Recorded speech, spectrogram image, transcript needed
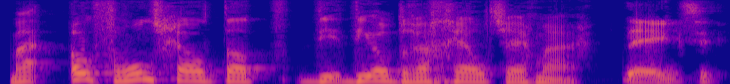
Maar ook voor ons geldt dat die, die opdracht geldt, zeg maar. Nee, ik,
